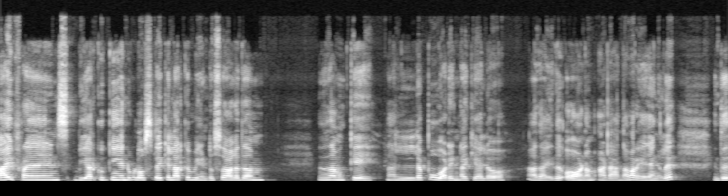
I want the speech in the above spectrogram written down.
Hi friends B R cooking എന്റെ വ്ളോഗ്സിലേക്ക് എല്ലാവർക്കും വീണ്ടും സ്വാഗതം. ഇന്ന് നമുക്കേ നല്ല പൂവട ഉണ്ടാക്കിയാലോ? അതായത് ഓണം അട എന്നാ പറയുക ഞങ്ങൾ ഇത്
